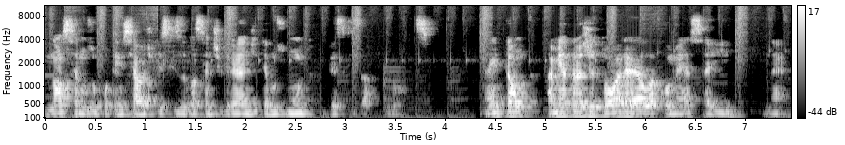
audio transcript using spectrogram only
nós temos um potencial de pesquisa bastante grande, temos muito que pesquisar. Então, a minha trajetória, ela começa aí, né,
